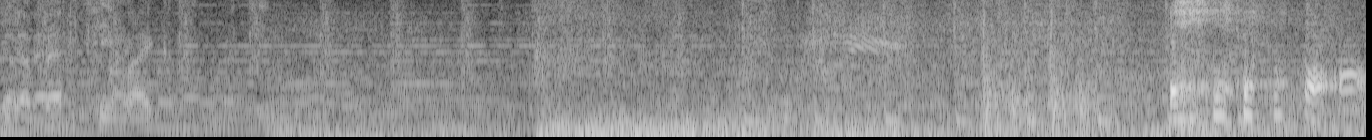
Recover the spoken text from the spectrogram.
Ja, Team Mike. Ah, nein.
